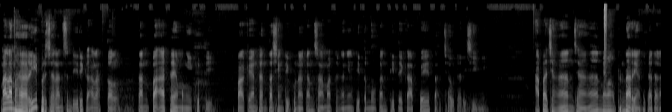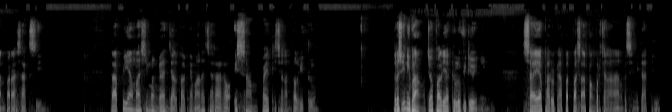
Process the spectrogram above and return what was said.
Malam hari berjalan sendiri ke arah tol tanpa ada yang mengikuti. Pakaian dan tas yang digunakan sama dengan yang ditemukan di TKP tak jauh dari sini. Apa jangan-jangan memang benar yang dikatakan para saksi? Tapi yang masih mengganjal bagaimana cara Rois sampai di jalan tol itu. Terus ini bang, coba lihat dulu video ini. Saya baru dapat pas abang perjalanan ke sini tadi.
